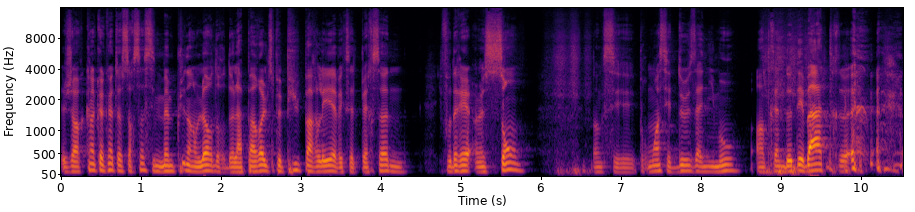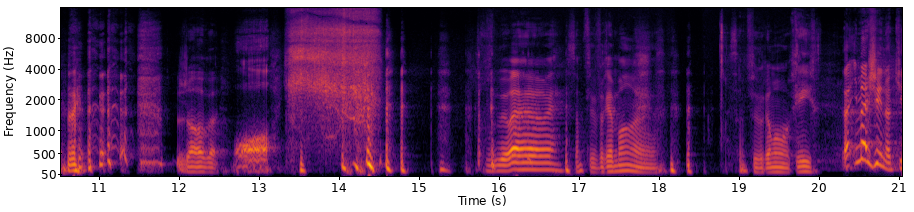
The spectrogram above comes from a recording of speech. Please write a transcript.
Genre, quand quelqu'un te sort ça, c'est même plus dans l'ordre de la parole. Tu peux plus parler avec cette personne. Il faudrait un son. Donc, c'est pour moi, c'est deux animaux en train de débattre. Genre, oh! ouais, ouais, ouais. Ça me fait vraiment. euh, ça me fait vraiment rire. Là, imagine, OK,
